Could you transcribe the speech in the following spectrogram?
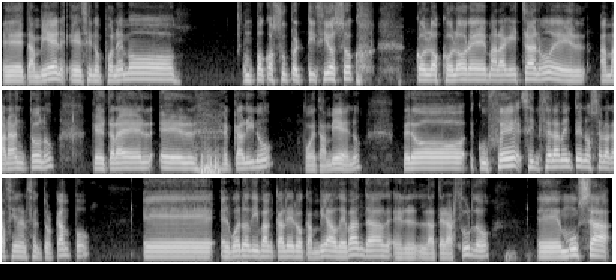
Eh, también, eh, si nos ponemos un poco supersticiosos con, con los colores malaguistas, ¿no? El amaranto, ¿no? Que trae el, el, el calino, pues también, ¿no? Pero Cufé, sinceramente, no sé lo que hacía en el centro del campo. Eh, el bueno de Iván Calero ha cambiado de banda, el lateral zurdo. Eh, Musa,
